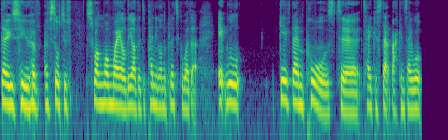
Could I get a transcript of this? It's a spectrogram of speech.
those who have, have sort of swung one way or the other, depending on the political weather, it will give them pause to take a step back and say, well,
